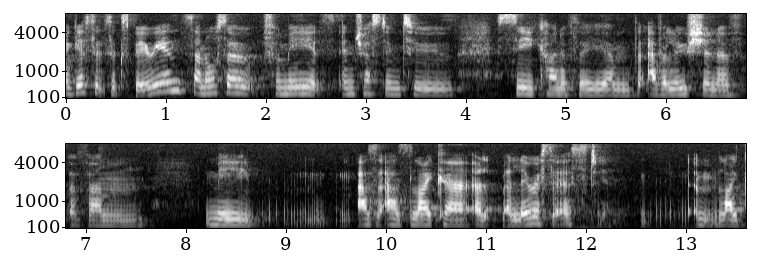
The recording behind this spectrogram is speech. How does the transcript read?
I guess it's experience and also for me it's interesting to see kind of the um, the evolution of, of um, me as as like a, a, a lyricist um, like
